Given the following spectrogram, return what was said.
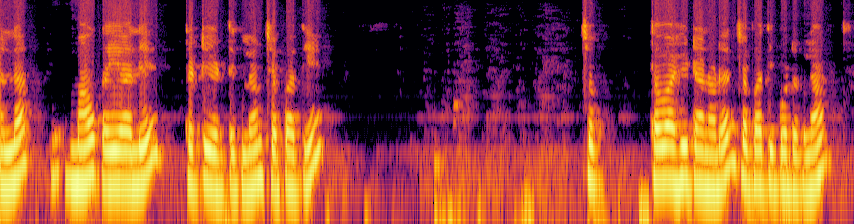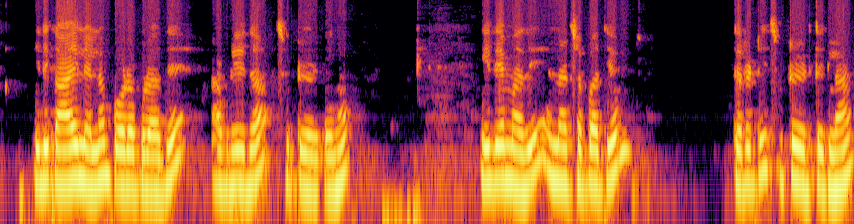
நல்லா மாவு கையாலே தட்டி எடுத்துக்கலாம் சப்பாத்தி. சப் தவா ஹீட் ஆனவுடன் சப்பாத்தி போட்டுக்கலாம். இதுக்கு ஆயில் எல்லாம் போடக்கூடாது. அப்படியே தான் சுட்டு எடுக்கணும். இதே மாதிரி எல்லா சப்பாத்தியும் திரட்டி சுட்டு எடுத்துக்கலாம்.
